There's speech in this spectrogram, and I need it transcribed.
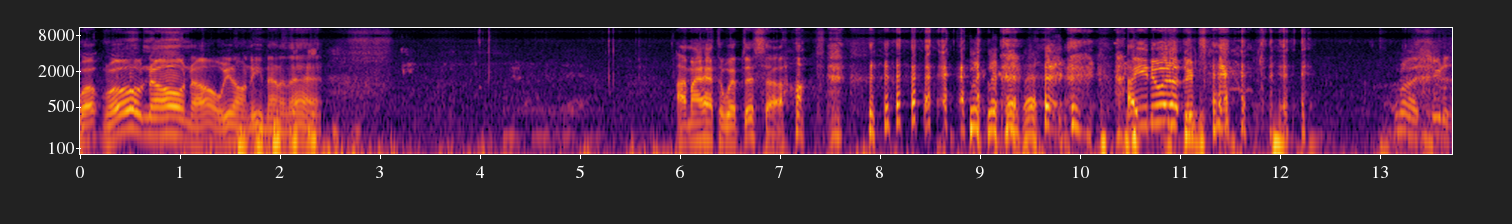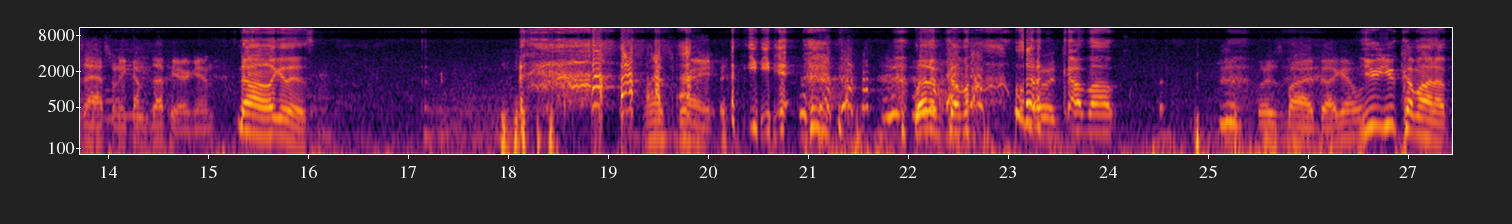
Whoa, whoa, no, no, we don't need none of that. I might have to whip this out. How you doing up there, Ted? I'm gonna shoot his ass when he comes up here again. no, look at this. That's great. Yeah. Let him come up. Let him come up. Where's mine? Do I got one? You you come on up.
